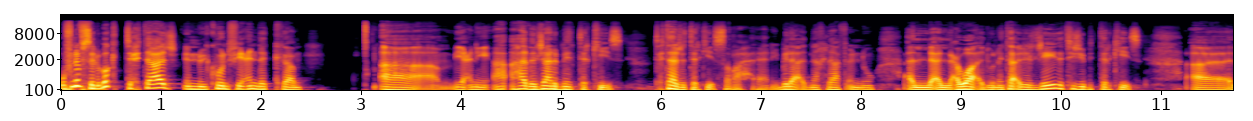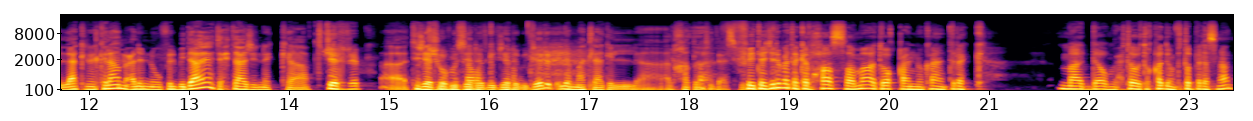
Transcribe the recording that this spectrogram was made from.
وفي نفس الوقت تحتاج إنه يكون في عندك آه يعني هذا الجانب من التركيز. تحتاج التركيز صراحة يعني بلا إدنى خلاف إنه ال- العوائد والنتائج الجيدة تجي بالتركيز. آه لكن الكلام على إنه في البداية تحتاج إنك آه تجرب. آه، تجرب وتجرب. وتجرب وتجرب إلى ما تلاقي ال- الخط اللي تدعس فيه. في تجربتك الخاصة ما أتوقع إنه كانت لك مادة أو محتوى تقدم في طب الأسنان؟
